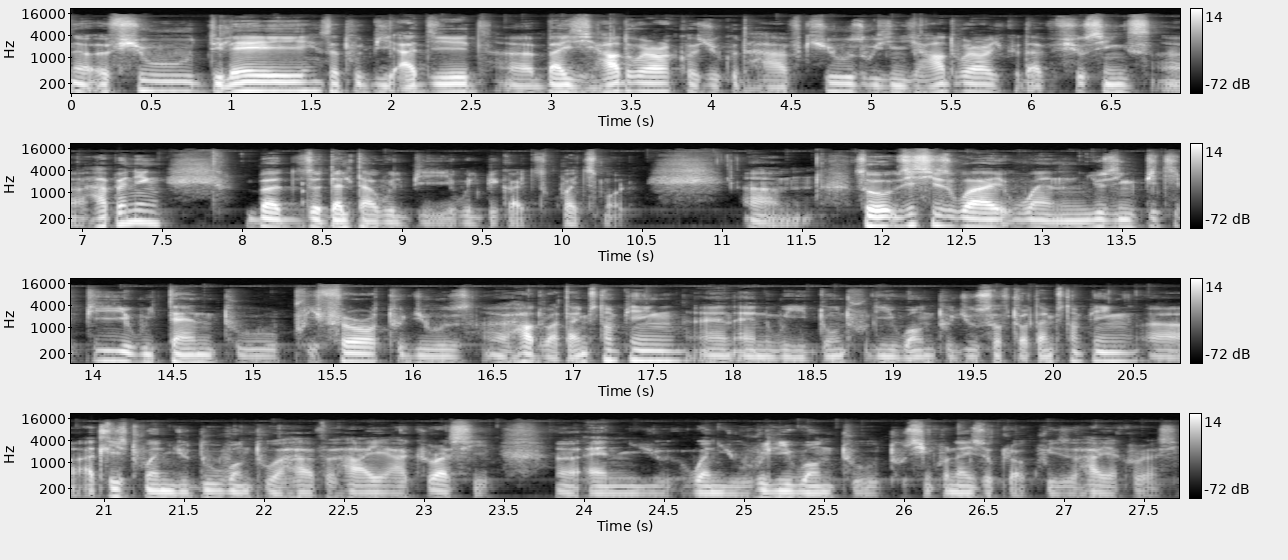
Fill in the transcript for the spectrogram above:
a few delay that would be added uh, by the hardware because you could have queues within the hardware you could have a few things uh, happening but the delta will be will be quite quite small um, so this is why when using PTP we tend to prefer to use uh, hardware timestamping and, and we don't really want to use software timestamping uh, at least when you do want to have a high accuracy uh, and you, when you really want to, to synchronize the clock with a high accuracy.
